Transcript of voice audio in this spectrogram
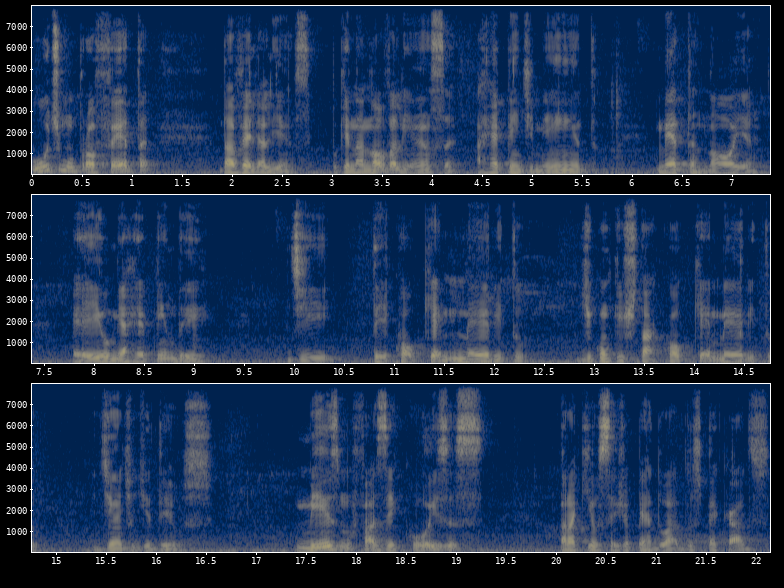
último profeta da velha aliança, porque na nova aliança, arrependimento, metanoia, é eu me arrepender de ter qualquer mérito de conquistar qualquer mérito diante de Deus, mesmo fazer coisas para que eu seja perdoado dos pecados.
